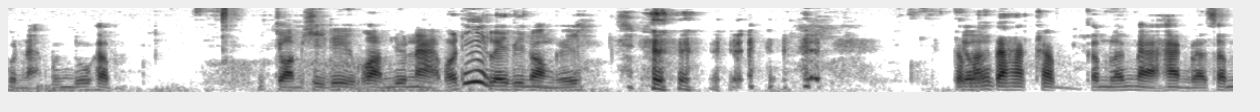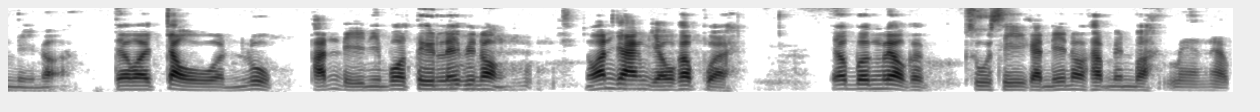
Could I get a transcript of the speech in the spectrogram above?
คุณน่ะเบิ่งดูครับ จอมขี้ดื้อพร้อมอยู่หน้าพอดีเลยพี่น้องเอ้ยกำลังแต่หักครับกำลังหน้าหักแล้วซ้ำนี่เนาะแต่ว่าเจ้าลูกพันธุ์ดีนี่บ่ตื่นเลยพี่น้อง นอนอย่างเดียวครับว่าแต่ว่าเบิ่งแล้วก็สูสีกันเด้เนาะครับแม่นบ่แมนครับ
